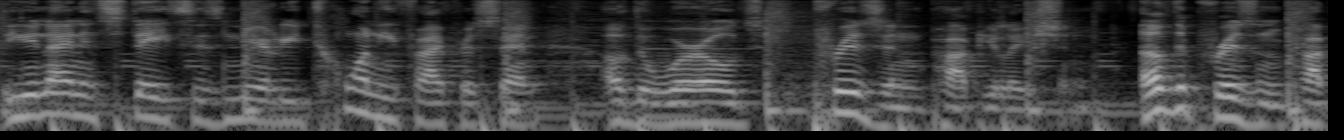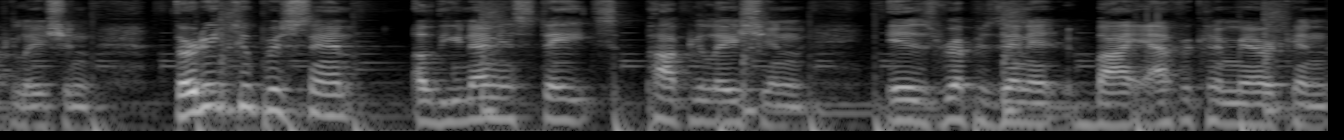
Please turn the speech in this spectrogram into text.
The United States is nearly 25% of the world's prison population. Of the prison population, 32% of the United States population is represented by African American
